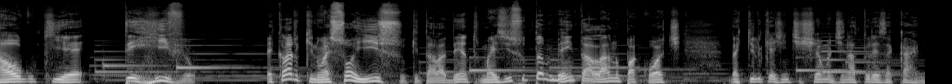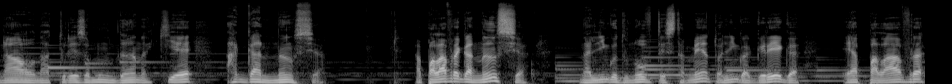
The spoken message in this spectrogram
algo que é terrível. É claro que não é só isso que está lá dentro, mas isso também está lá no pacote daquilo que a gente chama de natureza carnal, natureza mundana, que é a ganância. A palavra ganância, na língua do Novo Testamento, a língua grega, é a palavra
